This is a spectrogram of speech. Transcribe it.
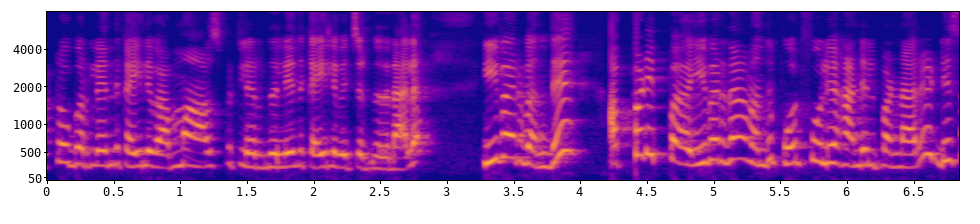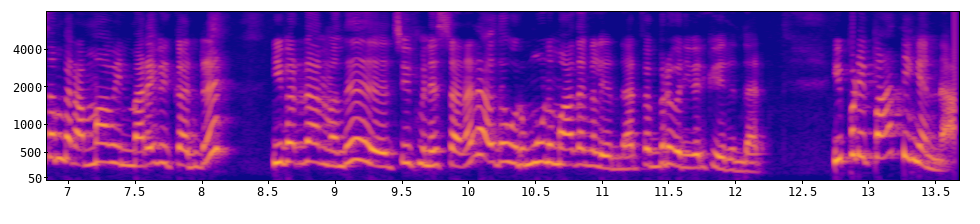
அக்டோபர்லேருந்து கையில் அம்மா ஹாஸ்பிட்டல் இருந்ததுலேருந்து கையில் வச்சிருந்ததுனால இவர் வந்து அப்படி இவர் தான் வந்து போர்ட்ஃபோலியோ ஹேண்டில் பண்ணாரு. டிசம்பர் அம்மாவின் மறைவுக்கன்று இவர் தான் வந்து சீஃப் மினிஸ்டர் அதாவது ஒரு மூணு மாதங்கள் இருந்தார். பிப்ரவரி வரைக்கும் இருந்தார். இப்படி பார்த்தீங்கன்னா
